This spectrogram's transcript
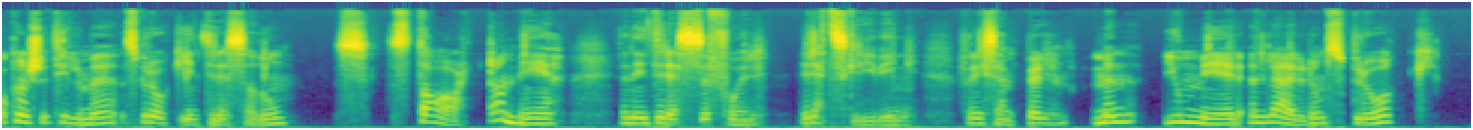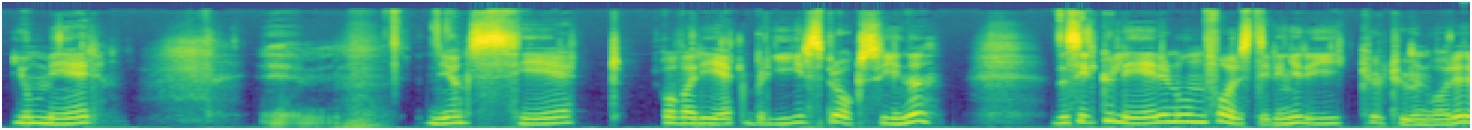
og kanskje til og med språkinteressa de starta med en interesse for rettskriving, f.eks. Men jo mer en lærer om språk, jo mer eh, nyansert og variert blir språksynet. Det sirkulerer noen forestillinger i kulturen vår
